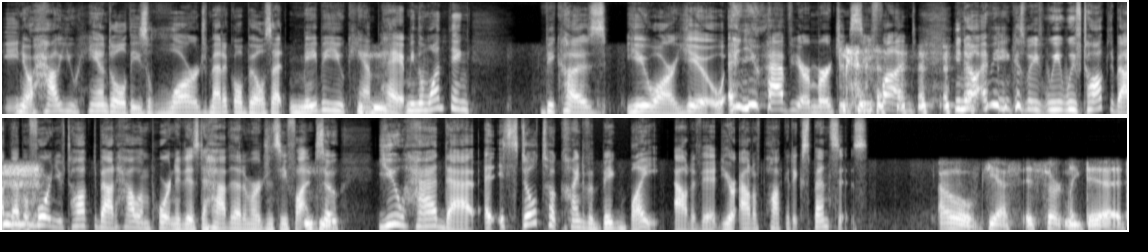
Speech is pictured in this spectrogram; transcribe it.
you know how you handle these large medical bills that maybe you can't mm-hmm. pay. I mean, the one thing because you are you and you have your emergency fund. you know, I mean, because we've we, have we have talked about that before, and you've talked about how important it is to have that emergency fund. Mm-hmm. So you had that. It still took kind of a big bite out of it. Your out of pocket expenses. Oh yes, it certainly did,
